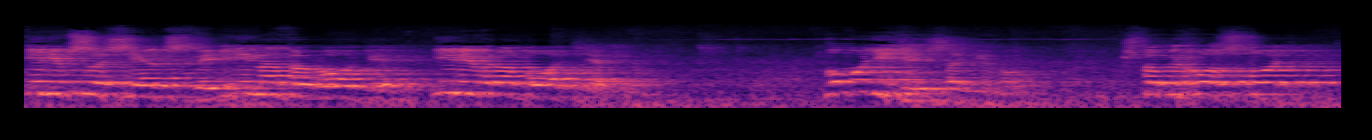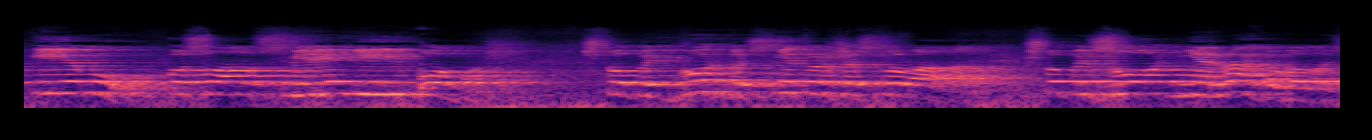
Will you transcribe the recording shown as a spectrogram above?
или в соседстве, или на дороге, или в работе, помолитесь за него, чтобы Господь и ему послал смирение и помощь, чтобы гордость не торжествовала, чтобы зло не радовалось,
